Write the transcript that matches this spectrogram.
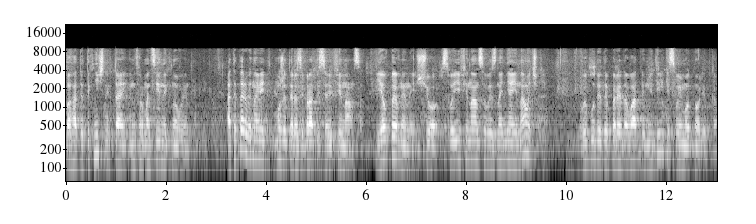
багато технічних та інформаційних новин. А тепер ви навіть можете розібратися і в фінансах. Я впевнений, що свої фінансові знання і навички ви будете передавати не тільки своїм одноліткам,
